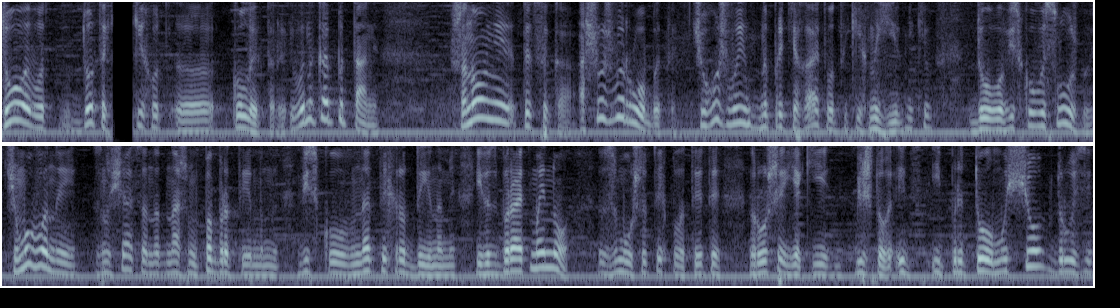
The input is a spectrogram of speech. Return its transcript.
до, от, до таких от, е, колекторів. І виникає питання. Шановні ТЦК, а що ж ви робите? Чого ж ви не притягаєте от таких негідників до військової служби? Чому вони знущаються над нашими побратимами, військовими, над їх родинами і відбирають майно, змушують їх платити гроші, які більш того, і, і при тому, що, друзі,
